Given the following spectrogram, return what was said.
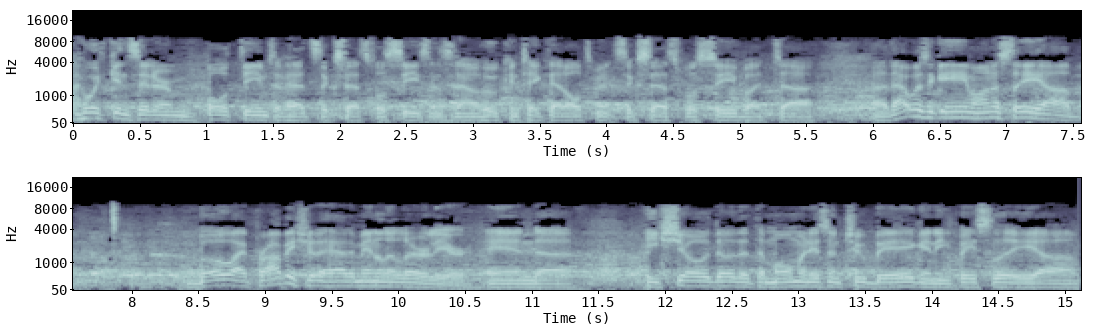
I would consider them both teams have had successful seasons. Now, who can take that ultimate success, we'll see. But uh, uh, that was a game, honestly. Bo, I probably should have had him in a little earlier. And uh, he showed, though, that the moment isn't too big. And he basically, uh,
